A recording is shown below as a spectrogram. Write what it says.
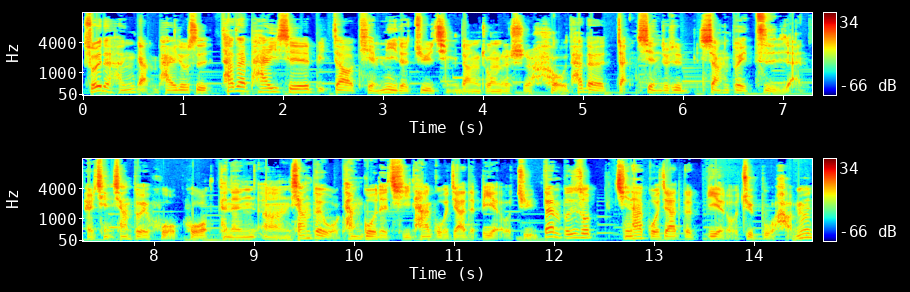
所谓的很敢拍，就是他在拍一些比较甜蜜的剧情当中的时候，他的展现就是相对自然，而且相对活泼。可能嗯，相对我看过的其他国家的 BL 剧，但不是说其他国家的 BL 剧不好，因为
